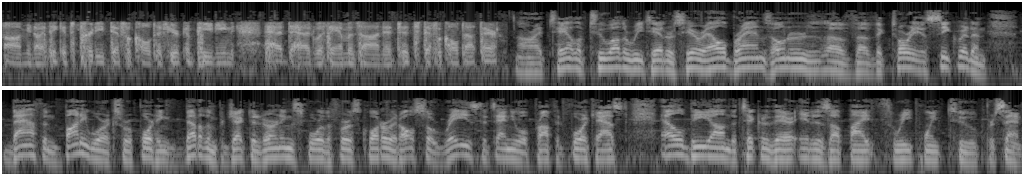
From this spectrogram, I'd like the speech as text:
um, you know, I think it's pretty difficult if you're competing head to head with Amazon. It's it's difficult out there. All right, tale of two other retailers here. L Brands, owners of uh, Victoria's Secret and Bath and Body Works, reporting better than projected earnings for the first quarter. It also raised its annual profit forecast. LB on the ticker there, it is up by 3.2%.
